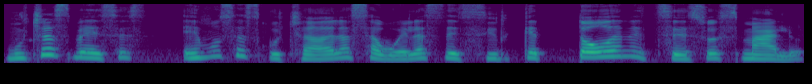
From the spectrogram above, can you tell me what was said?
Muchas veces hemos escuchado a las abuelas decir que todo en exceso es malo,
